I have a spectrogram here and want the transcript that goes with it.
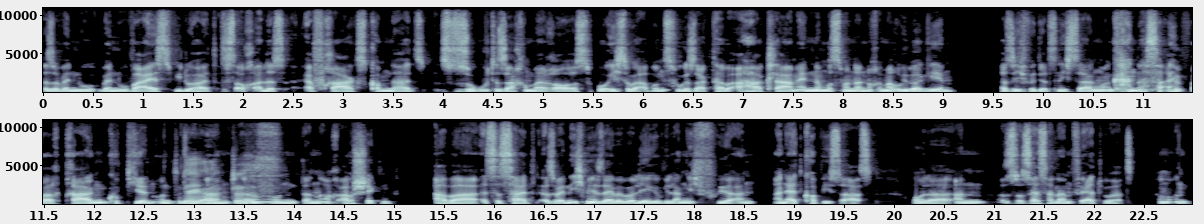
also wenn du, wenn du weißt, wie du halt das auch alles erfragst, kommen da halt so gute Sachen bei raus, wo ich sogar ab und zu gesagt habe, aha, klar, am Ende muss man dann noch immer rübergehen. Also ich würde jetzt nicht sagen, man kann das einfach tragen, kopieren und, ja, ja, ähm, äh, und dann auch abschicken. Aber es ist halt, also wenn ich mir selber überlege, wie lange ich früher an, an Ad-Copies saß oder an also Sesserland für AdWords, und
